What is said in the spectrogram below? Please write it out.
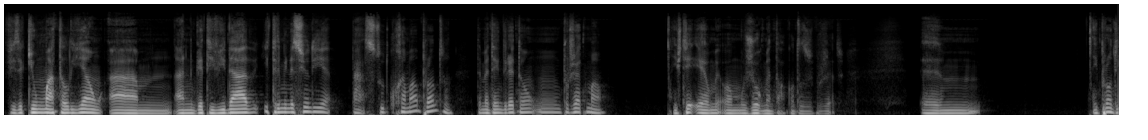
Fiz aqui um mata-leão à, à negatividade e termina assim o dia. Pá, se tudo correr mal, pronto também tenho direito a um, um projeto mau. Isto é, é, o meu, é, o meu, jogo mental com todos os projetos. Um, e pronto,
